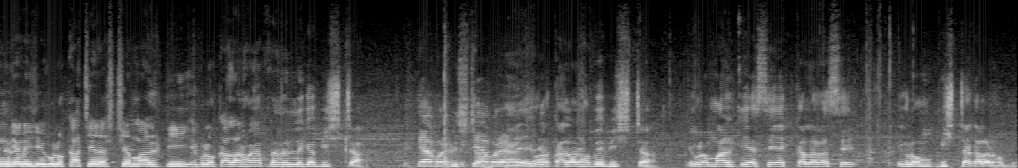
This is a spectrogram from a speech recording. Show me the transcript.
ইন্ডিয়ানে যেগুলো কাচের আসছে মাল্টি এগুলো কালার হয় আপনার লেগে বিশটা। বিশটা। হ্যাঁ এগুলো কালার হবে বিশটা। এগুলো মাল্টি আছে এক কালার আছে এগুলো বিশটা কালার হবে।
